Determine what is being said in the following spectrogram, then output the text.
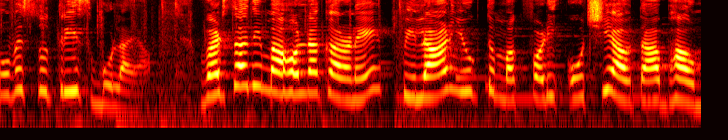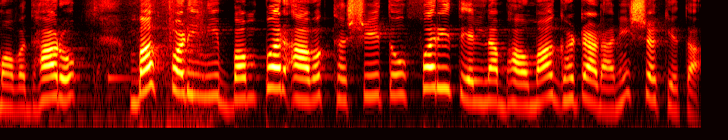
ચોવીસો ત્રીસ બોલાયા. વરસાદી માહોલના કારણે પિલાણયુક્ત મગફળી ઓછી આવતા ભાવમાં વધારો. મગફળીની બમ્પર આવક થશે તો ફરી તેલના ભાવમાં ઘટાડાની શક્યતા.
